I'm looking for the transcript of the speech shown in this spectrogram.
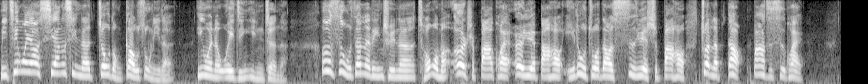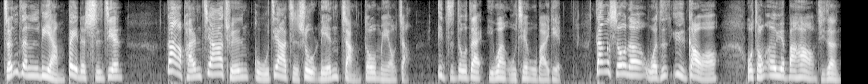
你千万要相信呢，周董告诉你的，因为呢，我已经印证了。二四五三的林群呢，从我们二十八块，二月八号一路做到四月十八号，赚了到八十四块，整整两倍的时间。大盘加权股价指数连涨都没有涨，一直都在一万五千五百点。当时候呢，我是预告哦，我从二月八号起正，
